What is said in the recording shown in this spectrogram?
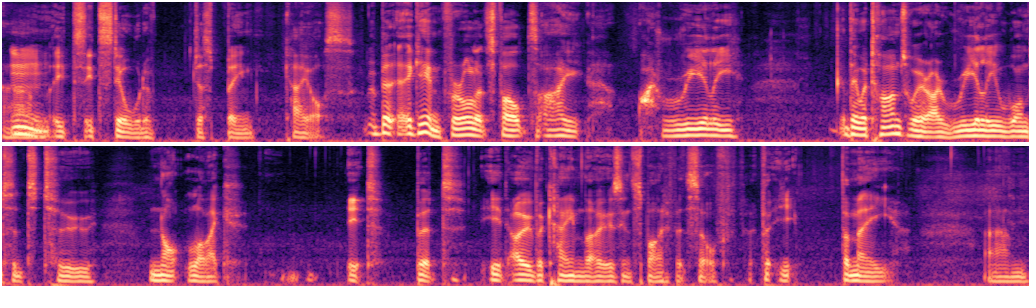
um, it, it still would have just been chaos. But again, for all its faults, I, I really, there were times where I really wanted to not like it, but it overcame those in spite of itself for, for me. Um,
